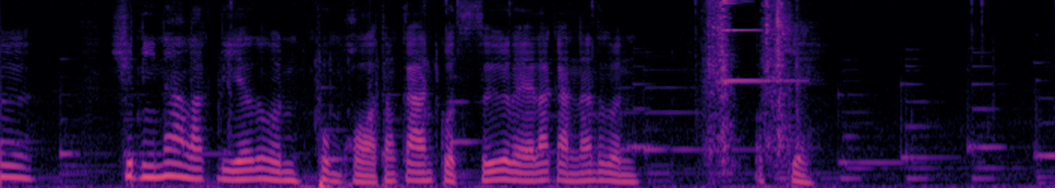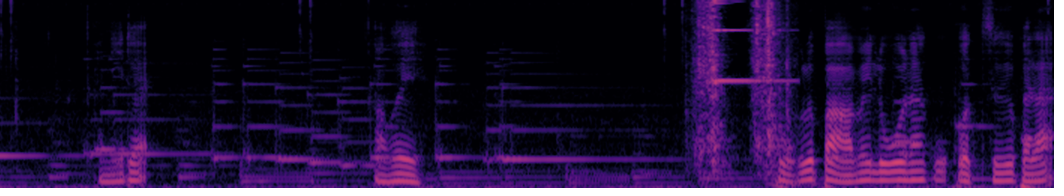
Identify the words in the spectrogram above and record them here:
อ ชุดนี้น่ารักดีนะทุกคน ผมขอทำการกดซื้อเลยแล้วกันนะทุกคน โอเค อันนี้ด้วย เอาเฮ้ย ถูกหรือเปล่าไม่รู้นะ กูกดซื้อไปแล้ว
